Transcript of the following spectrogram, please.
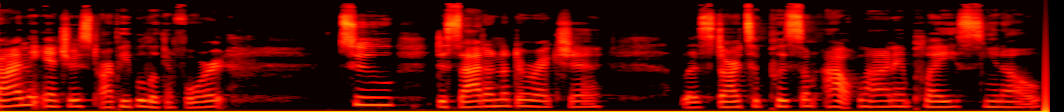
Find the interest. Are people looking for it? Two, decide on a direction. Let's start to put some outline in place, you know,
